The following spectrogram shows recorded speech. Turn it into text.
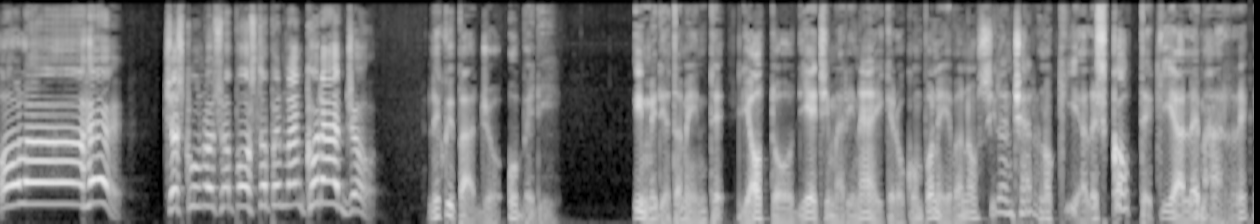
Olà! Eh! Ciascuno al suo posto per l'ancoraggio! L'equipaggio obbedì. Immediatamente gli otto o dieci marinai che lo componevano si lanciarono chi alle scotte, chi alle marre,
